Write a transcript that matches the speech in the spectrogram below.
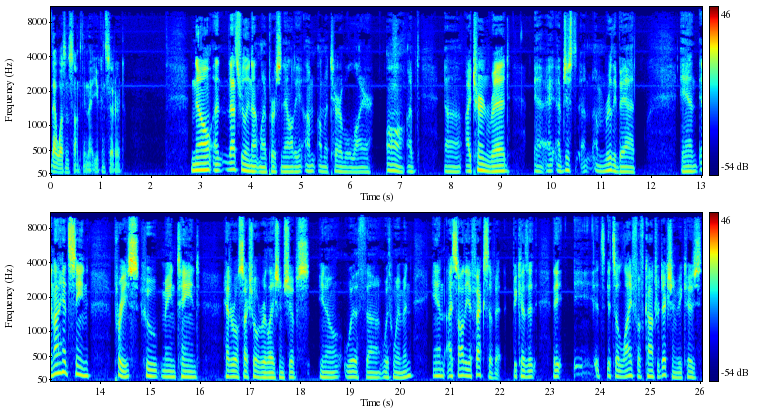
that wasn't something that you considered. No, uh, that's really not my personality. I'm I'm a terrible liar. Oh, I uh, I turn red. I, I'm just I'm, I'm really bad. And and I had seen priests who maintained heterosexual relationships, you know, with uh, with women, and I saw the effects of it because it they it's it's a life of contradiction because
